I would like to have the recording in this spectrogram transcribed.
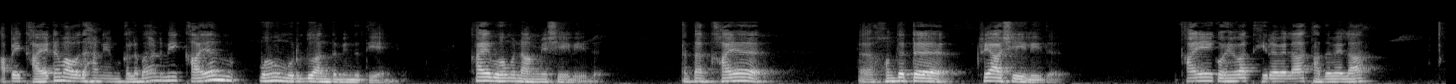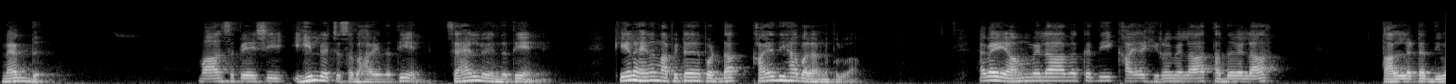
අපේ කයටම අවධානය යොමු කරලා බලන්න මේ කය බොහොම මෘදු අන්දමින්ද තියෙන්නේ. කය බොහොම නම්‍යශීලීද? නැත්නම් කය හොඳට ක්‍රියාශීලීද? කයේ කොහෙවත් හිර වෙලා තද වෙලා නැද්ද? මාංශ පේශි ඉහිල් වෙච්ච ස්වභාවයෙන්ද තියෙන්නේ. සැහැල්ලුවෙන්ද තියෙන්නේ. කියලා එහෙනම් අපිට පොඩ්ඩක් කය දිහා බලන්න පුළුවන්. හැබැයි යම් වෙලාවකදී කය හිර වෙලා තද වෙලා තල්ලට දිව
